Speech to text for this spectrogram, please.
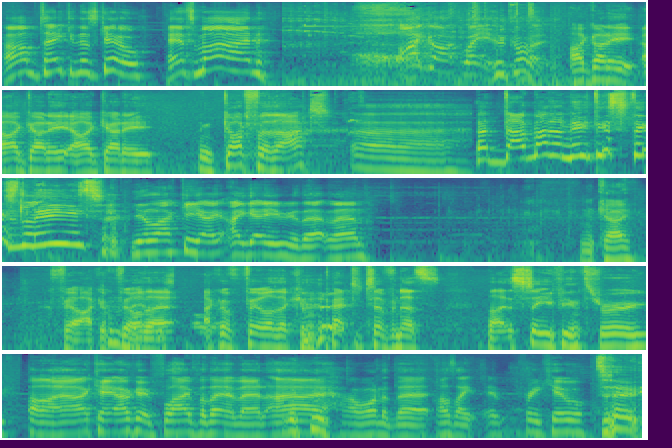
I'm taking this kill. It's mine. I got. Wait, who got it? I got it, I got it, I got it. Thank God for that. Uh, Uh, that man, I need this, this lead! you're lucky I, I gave you that, man. Okay. I can feel, I can feel the, I can feel the competitiveness like seeping through. Oh, okay, okay, fly for that, man. I I wanted that. I was like, eh, free kill. Dude.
